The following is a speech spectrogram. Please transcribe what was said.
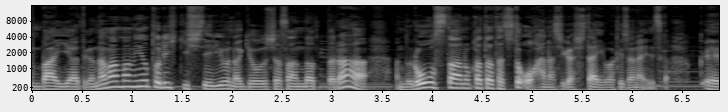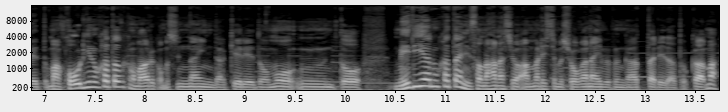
ん、バイヤーとか生豆を取引しているような業者さんだったら、あの、ロースターの方たちとお話がしたいわけじゃないですか。えっ、ー、と、まあ、小売りの方とかもあるかもしれないんだけれども、うんと、メディアの方にその話をあんまりしてもしょうがない部分があったりだとか、まあ、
